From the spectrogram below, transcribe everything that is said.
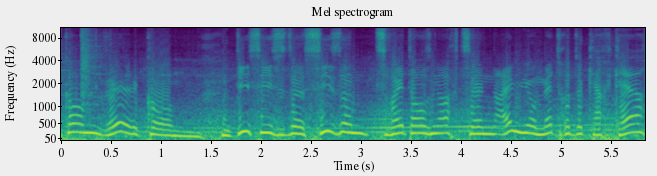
Welcome, welcome. This is the season 2018 I'm your Maître de Carker.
